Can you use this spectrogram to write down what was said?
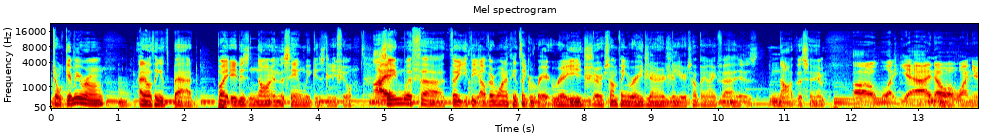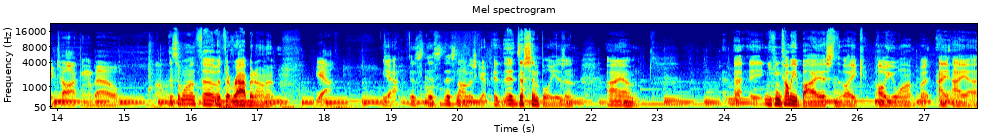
don't get me wrong, I don't think it's bad, but it is not in the same league as G Fuel. I- Same with uh, the the other one. I think it's like Ra- Rage or something, Rage Energy or something like that. It is not the same. Oh, like yeah, I know what one you're talking about. It's the one with the with the rabbit on it. Yeah. Yeah, it's it's, it's not as good. It, it just simply isn't. I um, uh, you can call me biased like all you want, but I I uh.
